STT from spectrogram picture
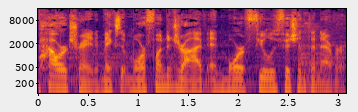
powertrain. It makes it more fun to drive and more fuel efficient than ever.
